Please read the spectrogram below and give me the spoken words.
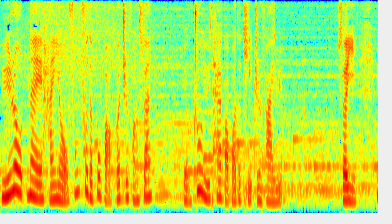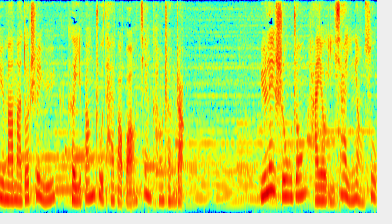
鱼肉内含有丰富的不饱和脂肪酸，有助于胎宝宝的体质发育。所以，孕妈妈多吃鱼可以帮助胎宝宝健康成长。鱼类食物中含有以下营养素：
